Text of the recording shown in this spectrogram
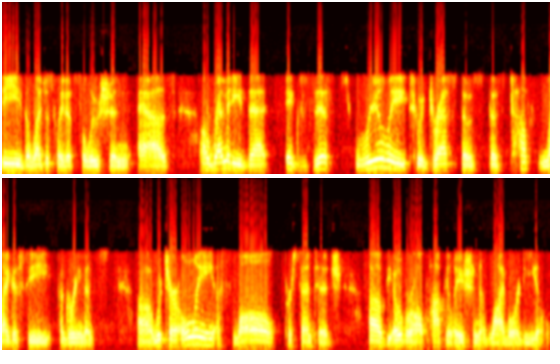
see the legislative solution as a remedy that exists really to address those those tough legacy agreements, uh, which are only a small percentage of the overall population of LIBOR deals.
